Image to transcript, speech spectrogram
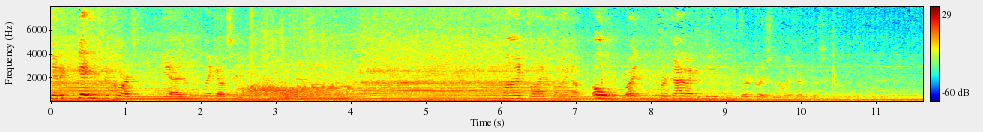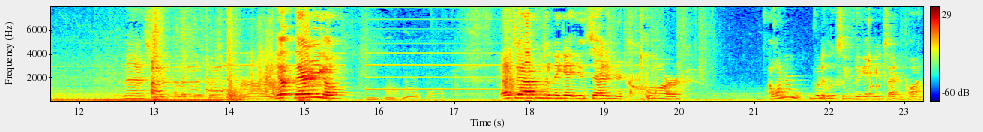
Yeah, they can get you to the cars. Yeah, like I was saying. Fine, fine, fine. Oh, I forgot I could do third person. I like third person. Nah, sure. I like first person. Yep, there you go. That's what happens when they get you inside of your car. I wonder what it looks like if they get you inside the pod.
